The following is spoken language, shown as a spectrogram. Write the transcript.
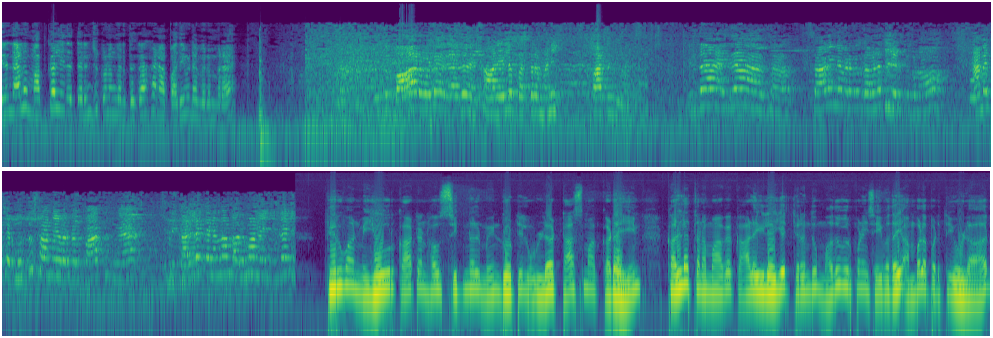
இருந்தாலும் மக்கள் இதை தெரிஞ்சுக்கணுங்கிறதுக்காக நான் பதிவிட விரும்புறேன். பாரோட அதாவது காலையில பத்தரை மணி பாத்துக்கணும் இதுதான் இதுதான் ஸ்டாலின் அவர்கள் கவனத்தில் எடுத்துக்கணும். அமைச்சர் முத்துசாமி அவர்கள் பாத்துக்குங்க இப்படி கள்ளத்தனமா வருமானம் இதுதான் Thiruvanmiyur cotton house signal main ரோட்டில் உள்ள டாஸ்மாக் கடை கள்ளத்தனமாக காலையிலேயே திறந்து மது விற்பனை செய்வதை அம்பலப்படுத்தியுள்ளார்.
